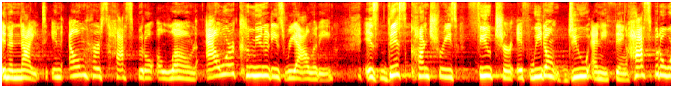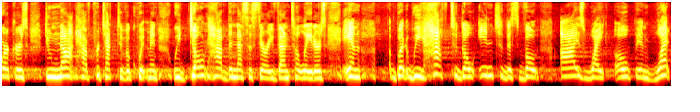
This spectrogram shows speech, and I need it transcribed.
in a night in Elmhurst Hospital alone, our community's reality. Is this country's future if we don't do anything. Hospital workers do not have protective equipment. We don't have the necessary ventilators and but we have to go into this vote eyes wide open. What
